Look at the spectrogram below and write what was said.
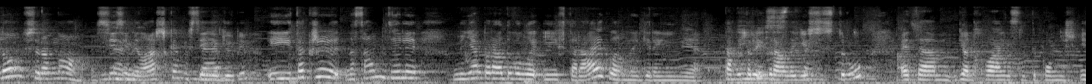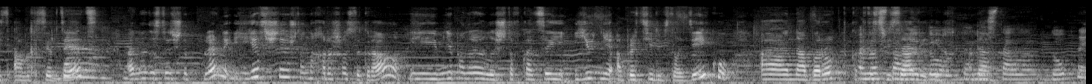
Но все равно Сьюзи Да. милашка, мы все Да. ее любим. И также, на самом деле, меня порадовала и вторая главная героиня, та, Да, которая играла ее сестру. Это Йон Хва, если ты помнишь, из «Алых сердец». Она достаточно популярна, и я считаю, что она хорошо сыграла. И мне понравилось, что в конце ее не обратили в злодейку, а наоборот, как-то Она связали их. да, Да. она стала доброй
